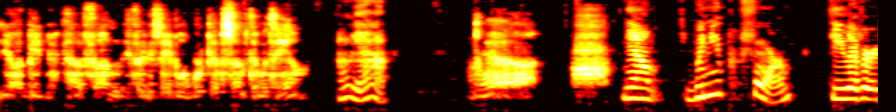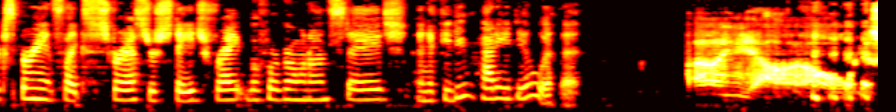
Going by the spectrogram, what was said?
You know, it'd be kind of fun if I was able to work up something with him. Oh yeah. Yeah. Now, when you perform, do you ever experience like stress or stage fright before going on stage? And if you do, how do you deal with it? Uh, yeah, always,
